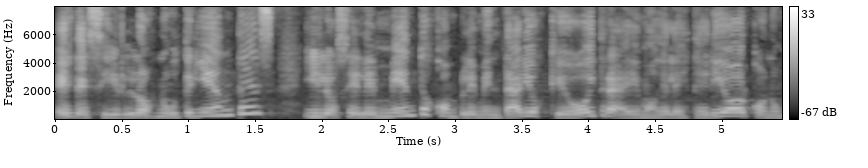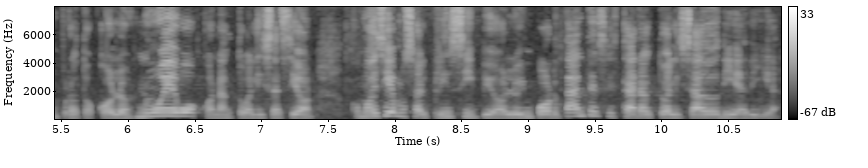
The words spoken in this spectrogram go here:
Es decir, los nutrientes y los elementos complementarios que hoy traemos del exterior con un protocolos nuevos, con actualización. Como decíamos al principio, lo importante es estar actualizado día a día.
